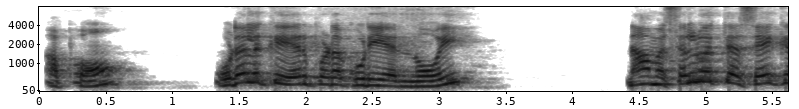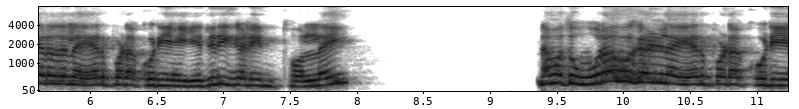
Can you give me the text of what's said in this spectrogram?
அப்போ உடலுக்கு ஏற்படக்கூடிய நோய் நாம் செல்வத்தை சேர்க்கறதுல ஏற்படக்கூடிய எதிரிகளின் தொல்லை நமது உறவுகளில் ஏற்படக்கூடிய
